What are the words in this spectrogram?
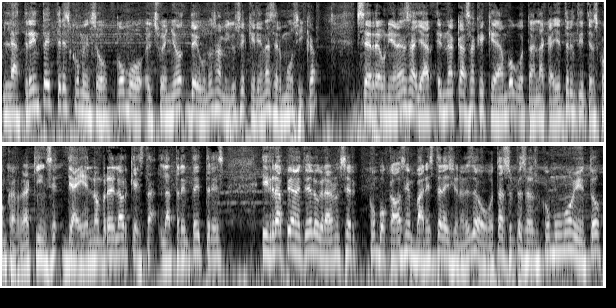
La 33 comenzó como el sueño de unos amigos que querían hacer música. Se reunían a ensayar en una casa que queda en Bogotá, en la calle 33 con carrera 15. De ahí el nombre de la orquesta, La 33. Y rápidamente lograron ser convocados en bares tradicionales de Bogotá. Eso empezó como un movimiento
